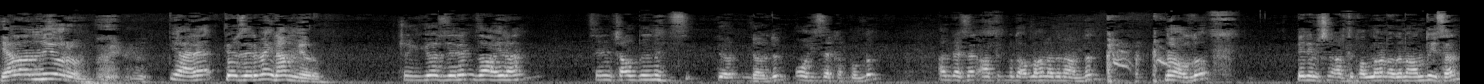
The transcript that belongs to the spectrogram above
Yalanlıyorum. Yani gözlerime inanmıyorum. Çünkü gözlerim zahiren senin çaldığını gördüm. O hisse kapıldım. Ancak sen artık burada Allah'ın adını andın. ne oldu? Benim için artık Allah'ın adını andıysan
